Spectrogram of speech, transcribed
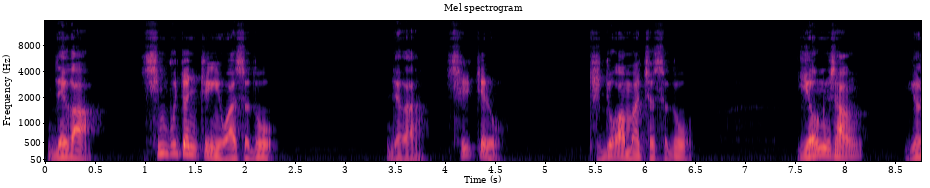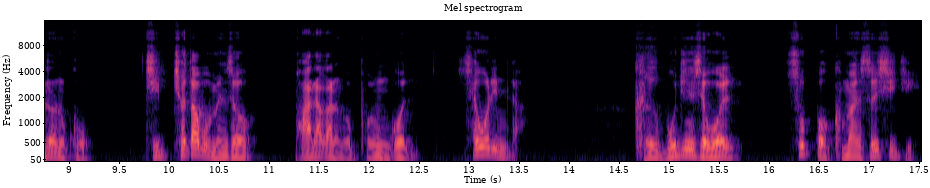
내가 신부전증이 왔어도 내가 실제로 기도가 맞췄어도 영상 열어놓고 집 쳐다보면서 바라가는 거 보는 건 세월입니다. 그 모진 세월 수법 그만 쓰시지.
